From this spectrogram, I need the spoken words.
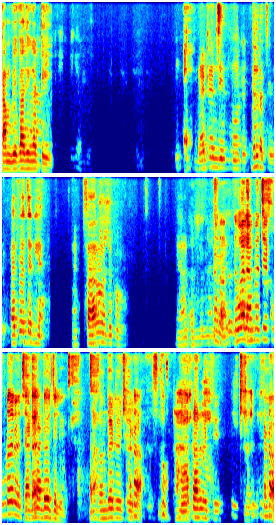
കമ്പിയൊക്കെ ആദ്യം കട്ടി ബാറ്ററി എന്ത് ചെയ്തു പറ്റ വെച്ചിട്ടില്ല സാറ് കണ്ടോ? ഇതുപോലെ കൂടുതൽ വെച്ചില്ലേ സ്വന്തമായിട്ട് വെച്ച് നോക്കാതെ വെച്ച് കേട്ടോ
